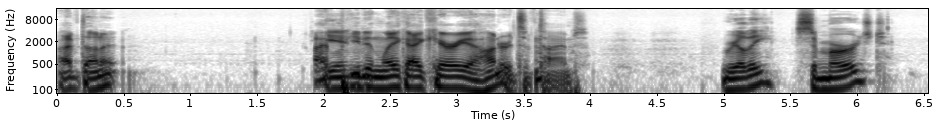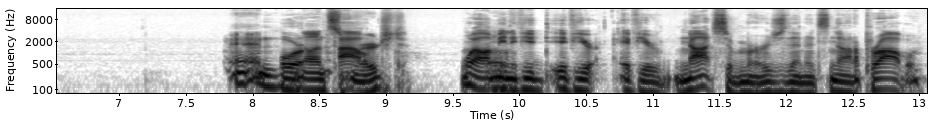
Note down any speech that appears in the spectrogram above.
I've done it. I've In- peed in Lake Icaria hundreds of times. Really? Submerged? And Or non submerged. Well, I mean, if you if you're if you're not submerged, then it's not a problem.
